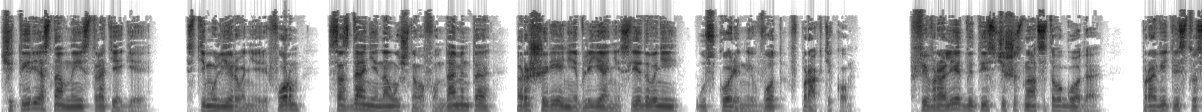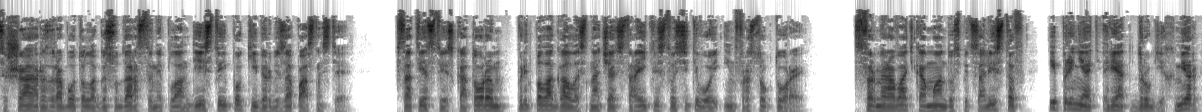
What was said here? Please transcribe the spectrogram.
четыре основные стратегии: стимулирование реформ, создание научного фундамента, расширение влияния исследований, ускоренный ввод в практику. В феврале 2016 года правительство США разработало государственный план действий по кибербезопасности, в соответствии с которым предполагалось начать строительство сетевой инфраструктуры, сформировать команду специалистов и принять ряд других мер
